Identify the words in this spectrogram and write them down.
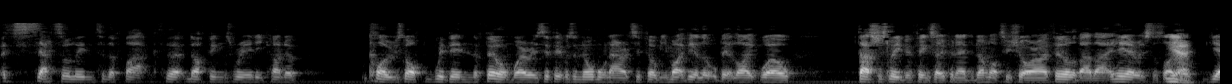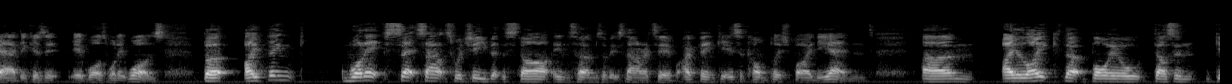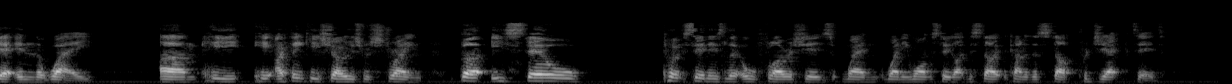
settle into the fact that nothing's really kind of closed off within the film. Whereas if it was a normal narrative film, you might be a little bit like, well, that's just leaving things open ended. I'm not too sure how I feel about that. Here, it's just like, yeah, yeah because it, it was what it was. But I think what it sets out to achieve at the start in terms of its narrative, I think it is accomplished by the end. Um, I like that Boyle doesn't get in the way. Um, he he I think he shows restraint, but he still puts in his little flourishes when when he wants to, like the stuff, kind of the stuff projected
